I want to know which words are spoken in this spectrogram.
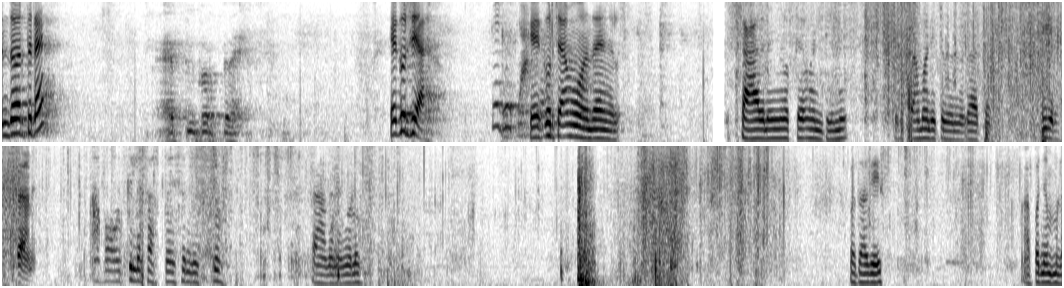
എന്ത് ബർത്ത്ഡേ? ഹാപ്പി ബർത്ത്ഡേ കേക്കുറിച്ചാ കുറിച്ചാ? പോവാൻ ഞങ്ങൾ സാധനങ്ങളൊക്കെ വണ്ടിയിൽ നിന്ന് എടുക്കാൻ വേണ്ടിയിട്ട് വന്നത് കേട്ടോ. തീർത്താണ് അപ്പോൾ അവൾക്കില്ല സർപ്രൈസും ഗിഫ്റ്റും സാധനങ്ങളും. അപ്പോൾ അതാ ഗേസ് അപ്പം നമ്മൾ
